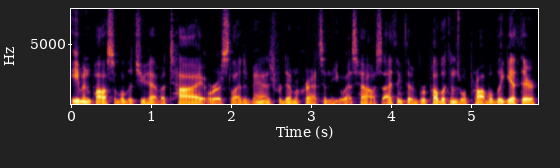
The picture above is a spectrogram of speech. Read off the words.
even possible that you have a tie or a slight advantage for Democrats in the U.S. House. I think the Republicans will probably get there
